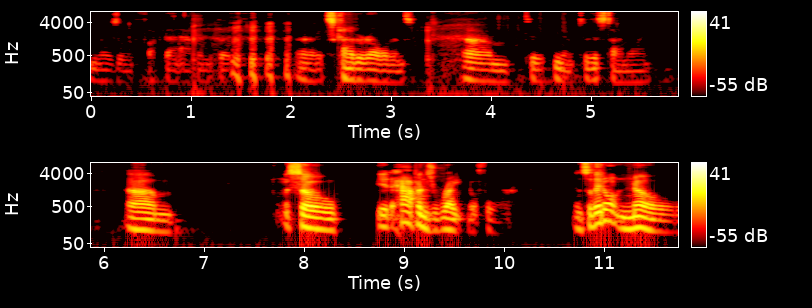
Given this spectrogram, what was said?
who knows when the fuck that happened, but uh, it's kind of irrelevant um, to you know to this timeline. Um, so it happens right before, and so they don't know.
